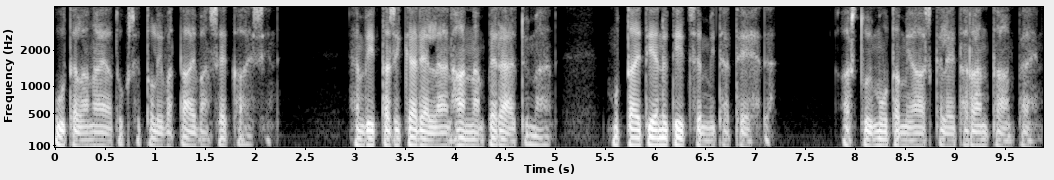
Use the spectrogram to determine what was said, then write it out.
Uutelan ajatukset olivat aivan sekaisin. Hän viittasi kädellään Hannan peräytymään, mutta ei tiennyt itse mitä tehdä. Astui muutamia askeleita rantaan päin,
